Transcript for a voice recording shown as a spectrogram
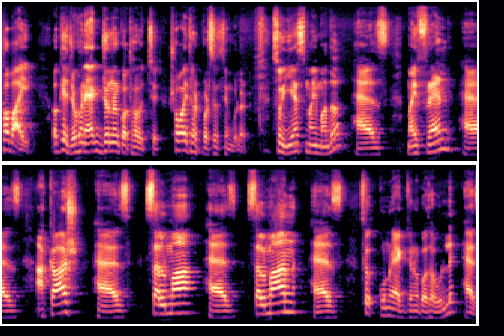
সবাই ওকে যখন একজনের কথা হচ্ছে, সবাই third person singular so yes my mother has my friend has Akash has Salma has Salman has so কোনো একজনের কথা বললে হ্যাজ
